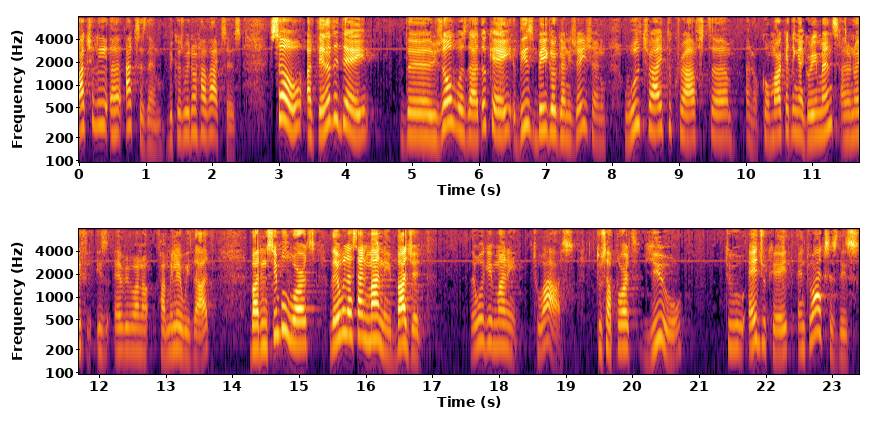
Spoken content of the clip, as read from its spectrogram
actually uh, access them because we don't have access. So at the end of the day, the result was that, okay, this big organization will try to craft, uh, co-marketing agreements. I don't know if is everyone familiar with that. But in simple words, they will assign money, budget. They will give money to us to support you to educate and to access these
